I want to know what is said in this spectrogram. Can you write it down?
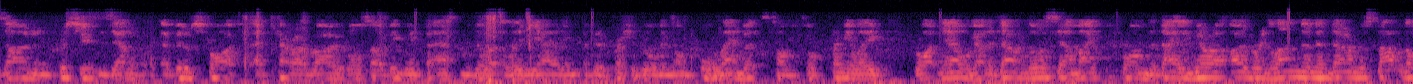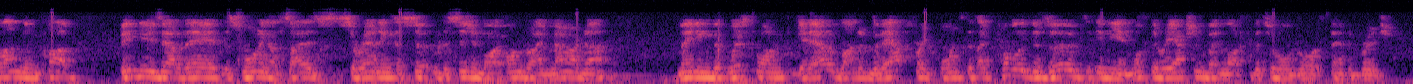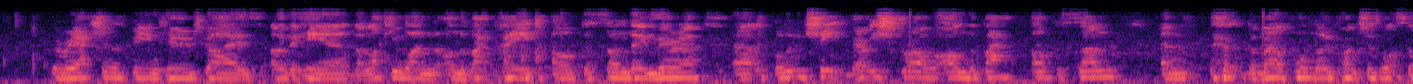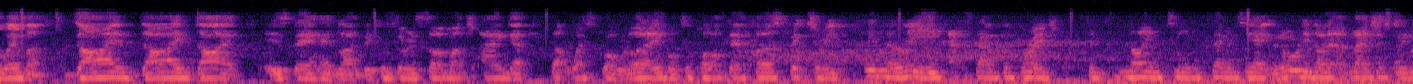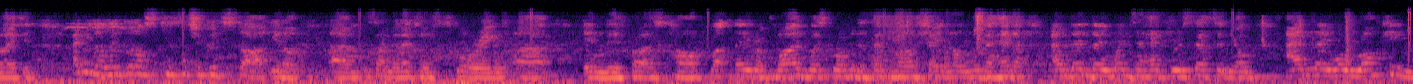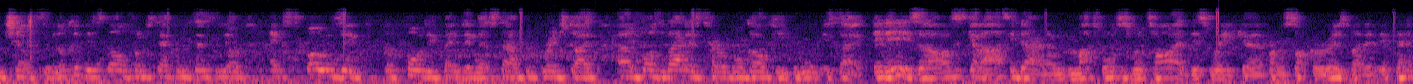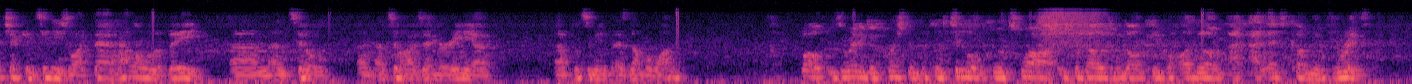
zone, and Chris Hughton's out of a bit of strife at Carrow Road. Also, a big win for Aston Villa, alleviating a bit of pressure building on Paul Lambert. It's time to talk Premier League. Right now, we'll go to Darren Lewis, our mate from the Daily Mirror over in London. And Darren, we'll start with the London club. Big news out of there this morning, I'd say, is surrounding a certain decision by Andre Marriner meaning that West Brom get out of London without three points that they probably deserved in the end. What's the reaction been like for the two-all draw at Stamford Bridge? The reaction has been huge, guys, over here. The lucky one on the back page of the Sunday Mirror. Uh, blue cheek, very strong on the back of the sun. And the mouthful, no punches whatsoever. Dive, dive, dive is their headline because there is so much anger that West Brom were not able to pull off their first victory in the league at Stamford Bridge since 1978. They'd already done it at Manchester United. And, you know, they got off to such a good start. You know, um, Samuel Eto'o scoring uh, in the first half, but they replied West Brom in the second half, Shane Long with a header, and then they went ahead through Sessegnon, and they were rocking Chelsea. Look at this goal from Stéphane Sessegnon, exposing poor defending at Stamford Bridge, guys. Uh, that is terrible goalkeeping, wouldn't you say? It is, and I was just going to ask you, Darren, um, Mark Schwarzer retired this week uh, from the Socceroos, but if, if continues like that, how long will it be um, until uh, until Jose Mourinho uh, puts him in as number one? Well, it's a really good question because Thibaut Courtois is the Belgian goalkeeper on loan at Atletico Madrid.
